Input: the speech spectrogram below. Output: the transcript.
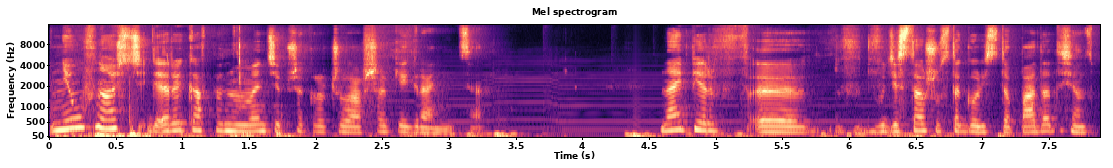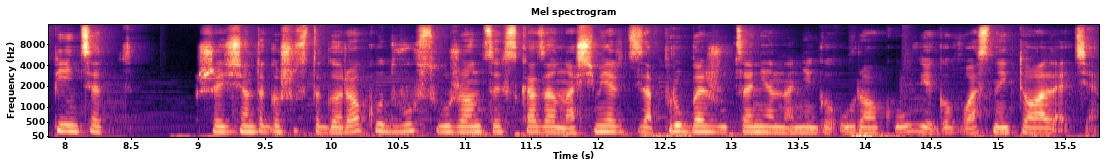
Nieufność Eryka w pewnym momencie przekroczyła wszelkie granice. Najpierw 26 e, listopada 1500 66 roku dwóch służących skazał na śmierć za próbę rzucenia na niego uroku w jego własnej toalecie.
